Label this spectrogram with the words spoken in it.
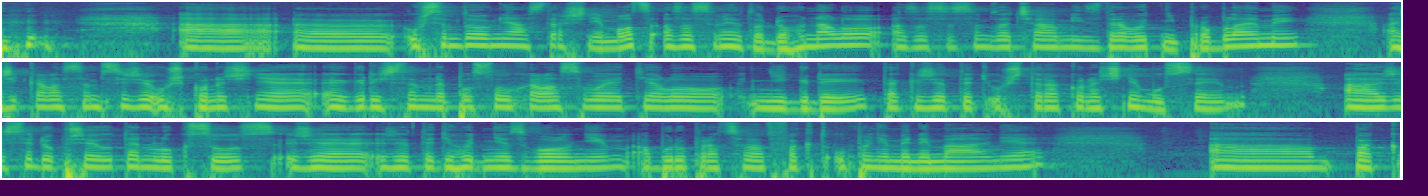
A uh, už jsem toho měla strašně moc a zase mě to dohnalo a zase jsem začala mít zdravotní problémy a říkala jsem si, že už konečně, eh, když jsem neposlouchala svoje tělo nikdy, takže teď už teda konečně musím a že si dopřeju ten luxus, že, že teď hodně zvolním a budu pracovat fakt úplně minimálně a pak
